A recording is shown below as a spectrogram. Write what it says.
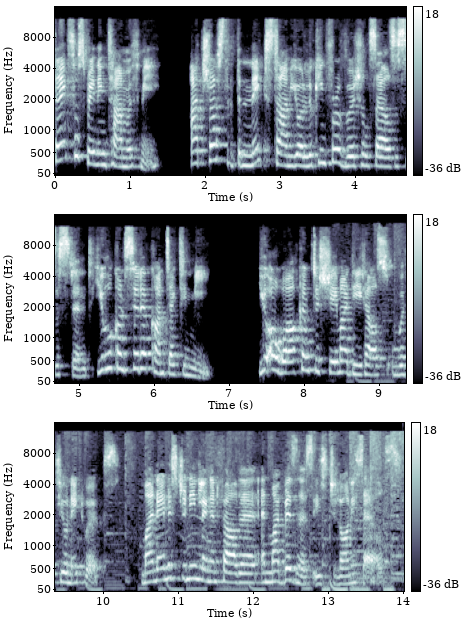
Thanks for spending time with me. I trust that the next time you are looking for a virtual sales assistant, you will consider contacting me. You are welcome to share my details with your networks. My name is Janine Lingenfelder, and my business is Jelani Sales.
